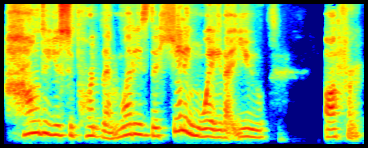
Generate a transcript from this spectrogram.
how do you support them? What is the healing way that you offer?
